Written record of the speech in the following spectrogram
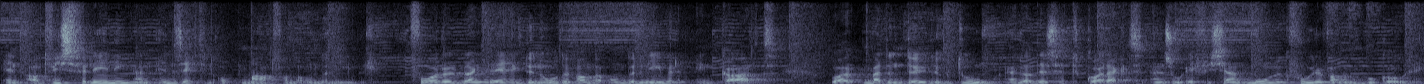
in adviesverlening en inzichten op maat van de ondernemer. Voorbeeld brengt eigenlijk de noden van de ondernemer in kaart waar, met een duidelijk doel en dat is het correct en zo efficiënt mogelijk voeren van een boekhouding.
